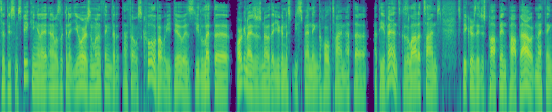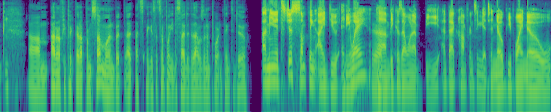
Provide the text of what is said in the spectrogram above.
to do some speaking, and I, and I was looking at yours. And one of the things that I thought was cool about what you do is you let the organizers know that you're going to be spending the whole time at the at the event because a lot of times speakers they just pop in, pop out, and I think um, I don't know if you picked that up from someone, but that's, I guess at some point you decided that that was an important thing to do. I mean, it's just something I do anyway, Yeah. um, because I want to be at that conference and get to know people. I know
